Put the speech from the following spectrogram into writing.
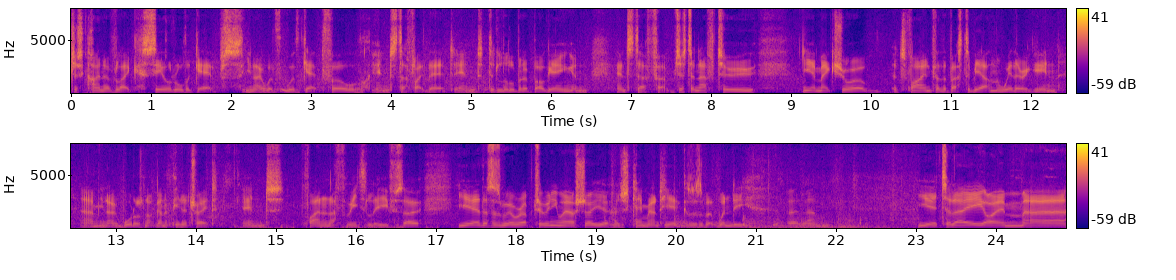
just kind of like sealed all the gaps, you know, with, with gap fill and stuff like that, and did a little bit of bogging and, and stuff, uh, just enough to, yeah, make sure it's fine for the bus to be out in the weather again. Um, you know, water's not going to penetrate, and fine enough for me to leave. So, yeah, this is where we're up to. Anyway, I'll show you. I just came around here because it was a bit windy, but um, yeah, today I'm, uh,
